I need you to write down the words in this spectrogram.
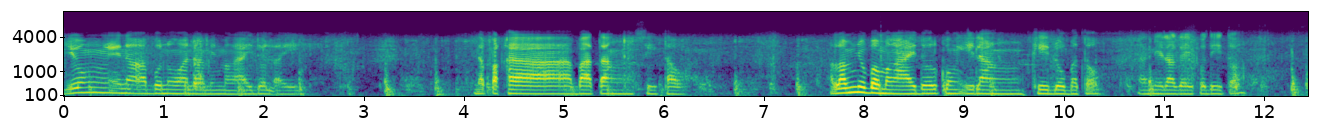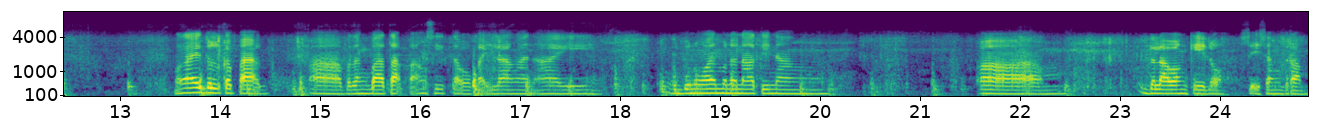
yung inaabonuhan namin mga idol ay napakabatang sitaw. Alam nyo ba mga idol kung ilang kilo ba to ang nilagay ko dito? Mga idol kapag ah, batang bata pa ang sitaw, kailangan ay ubunuhan muna natin ng um, dalawang kilo sa isang drum.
